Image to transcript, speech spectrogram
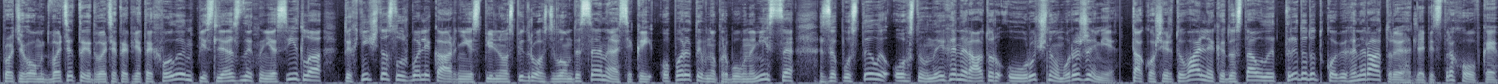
Протягом 20-25 хвилин після зникнення світла технічна служба лікарні спільно з підрозділом ДСНС, який оперативно прибув на місце, запустили основний генератор у ручному режимі. Також рятувальники доставили три додаткові генератори для підстраховки.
